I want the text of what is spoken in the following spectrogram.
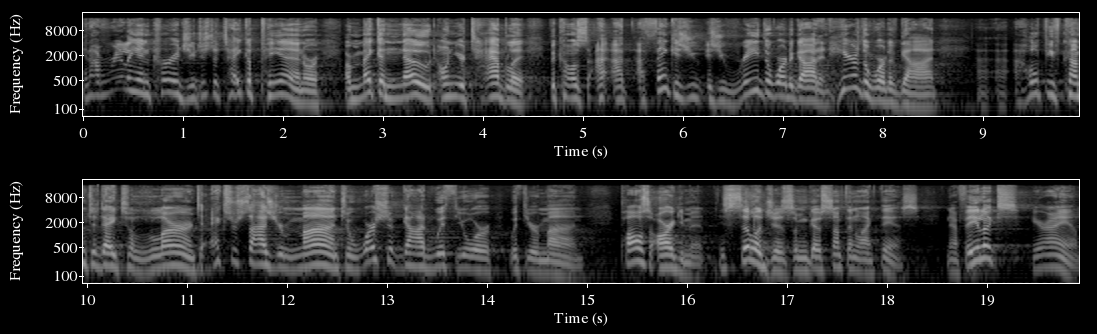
And I really encourage you just to take a pen or, or make a note on your tablet because I, I, I think as you, as you read the Word of God and hear the Word of God, I hope you've come today to learn, to exercise your mind, to worship God with your, with your mind. Paul's argument, his syllogism goes something like this Now, Felix, here I am.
